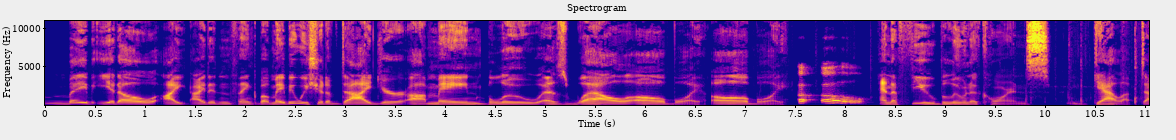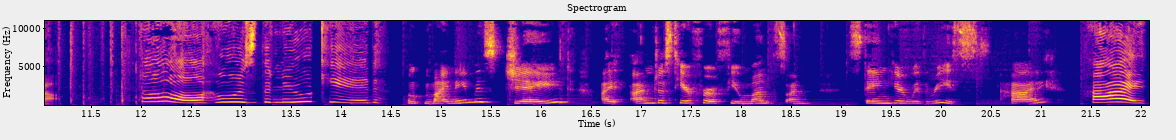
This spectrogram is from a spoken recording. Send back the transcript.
maybe, you know, I, I didn't think, but maybe we should have dyed your uh, mane blue as well. Oh boy, oh boy. Uh oh. And a few blunicorns galloped up. Oh, who's the new kid? My name is Jade. I, I'm just here for a few months. I'm staying here with Reese. Hi. Hi.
